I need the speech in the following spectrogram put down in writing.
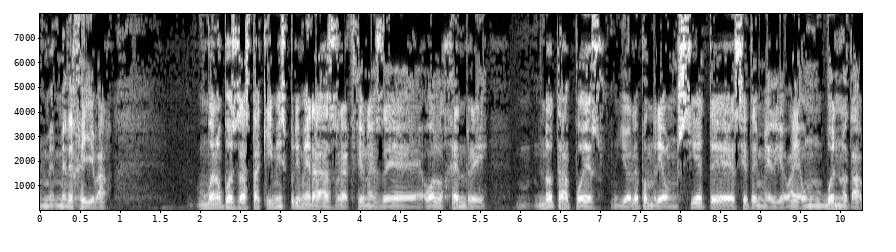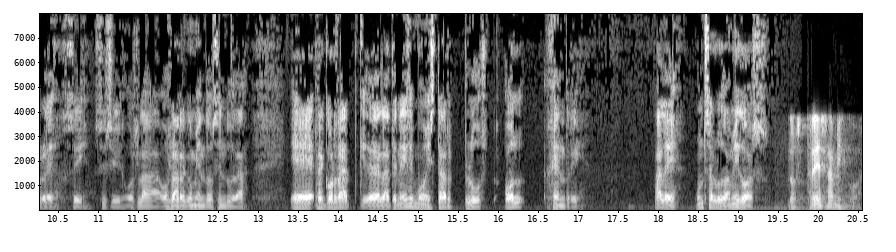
Me, me, dejé llevar. Bueno, pues hasta aquí mis primeras reacciones de All Henry. Nota, pues yo le pondría un 7, siete y medio, vaya, un buen notable, sí, sí, sí, os la, os la recomiendo sin duda. Eh, recordad, que la tenéis en Movistar Plus, All Henry. Vale, un saludo amigos. Los tres amigos,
